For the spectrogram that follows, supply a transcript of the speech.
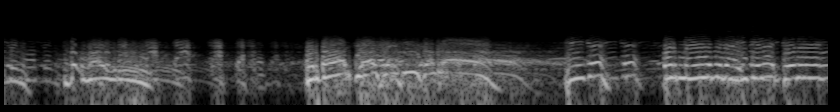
ਰੋਜ਼ ਕੇ ਮਾਰ ਦੇਣ ਵਾਹਿਗੁਰੂ ਸਰਦਾਰ ਜੋਰ ਸਿੰਘ ਜੀ ਸਮਰਾ ਠੀਕ ਹੈ ਪਰ ਮੈਂ ਵਧਾਈ ਦੇਣਾ ਚਾਹੁੰਦਾ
